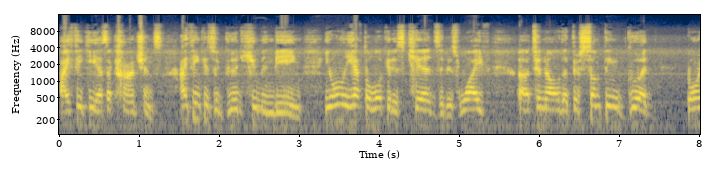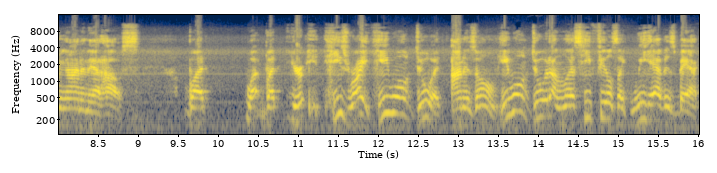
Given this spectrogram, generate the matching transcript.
I think he has a conscience. I think he's a good human being. You only have to look at his kids and his wife uh, to know that there's something good going on in that house. But but you're, he's right. He won't do it on his own. He won't do it unless he feels like we have his back.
